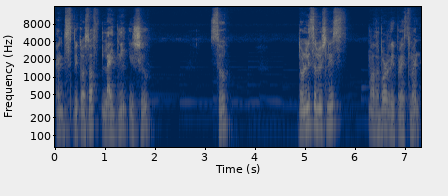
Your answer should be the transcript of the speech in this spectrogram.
and it's because of lightning issue. So the only solution is motherboard replacement.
